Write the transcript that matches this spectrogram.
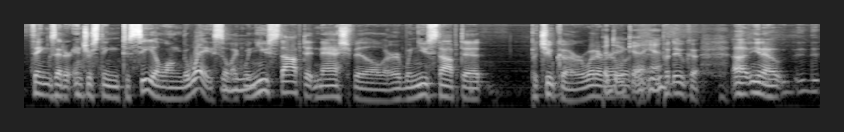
things that are interesting to see along the way. So, like when you stopped at Nashville or when you stopped at Pachuca or whatever, Paducah, yeah. Paducah, uh, you know, th-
